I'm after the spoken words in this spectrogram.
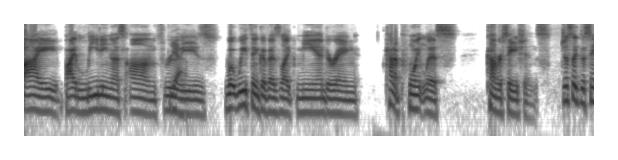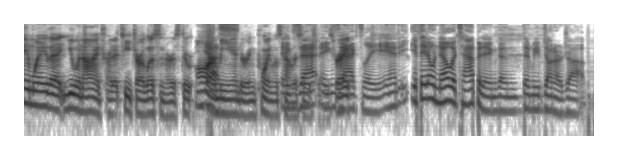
by by leading us on through yeah. these what we think of as like meandering, kind of pointless conversations just like the same way that you and I try to teach our listeners through our yes. meandering, pointless conversations. Exa- exactly. Right? And if they don't know what's happening, then then we've done our job.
